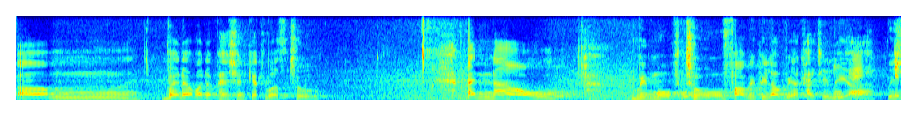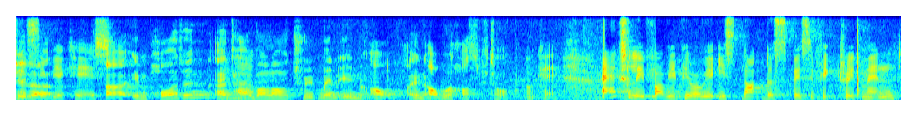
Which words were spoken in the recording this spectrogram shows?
um, whenever the patient gets worse too. And now we move to favipiravir criteria, Okay, which in is a case. uh, important antiviral treatment in our, in our hospital. Okay. Actually, favipiravir is not the specific treatment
